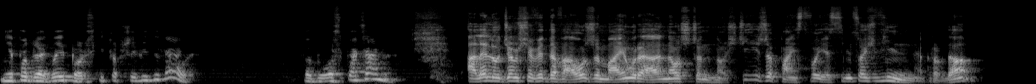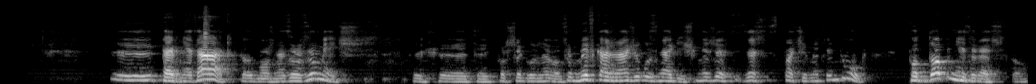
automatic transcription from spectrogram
niepodległej Polski to przewidywały. To było spłacane. Ale ludziom się wydawało, że mają realne oszczędności i że państwo jest im coś winne, prawda? Yy, Pewnie tak, to można zrozumieć tych, yy, tych poszczególnych osób. My w każdym razie uznaliśmy, że że spłacimy ten dług. Podobnie zresztą,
